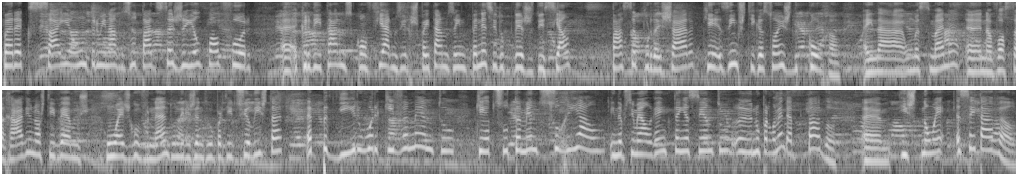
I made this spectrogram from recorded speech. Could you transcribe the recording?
para que saia um determinado resultado, seja ele qual for. Uh, acreditarmos, confiarmos e respeitarmos a independência do Poder Judicial passa por deixar que as investigações decorram. Ainda há uma semana, eh, na vossa rádio, nós tivemos um ex-governante, um dirigente do Partido Socialista, a pedir o arquivamento, que é absolutamente surreal. Ainda por cima é alguém que tem assento eh, no Parlamento, é deputado. isto não é aceitável.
